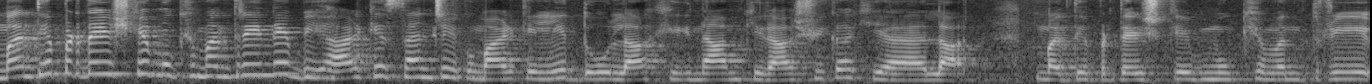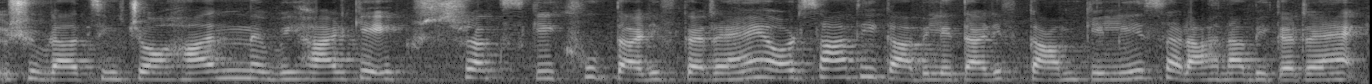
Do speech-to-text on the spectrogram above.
मध्य प्रदेश के मुख्यमंत्री ने बिहार के संजय कुमार के लिए दो लाख इनाम की राशि का किया ऐलान। मध्य प्रदेश के मुख्यमंत्री शिवराज सिंह चौहान बिहार के एक शख्स की खूब तारीफ़ कर रहे हैं और साथ ही काबिल तारीफ़ काम के लिए सराहना भी कर रहे हैं।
